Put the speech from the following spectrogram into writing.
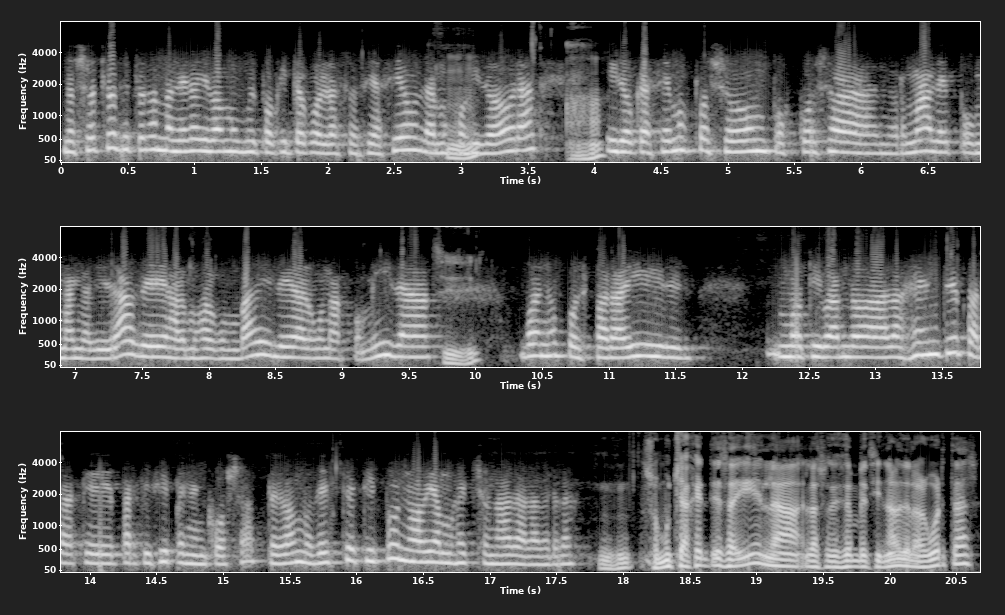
nosotros de todas maneras llevamos muy poquito con la asociación, la hemos cogido ahora Ajá. y lo que hacemos pues son pues cosas normales, pues manualidades, a lo mejor algún baile, alguna comida, Sí. bueno, pues para ir motivando a la gente para que participen en cosas, pero vamos, de este tipo no habíamos hecho nada, la verdad. ¿Son mucha gente ahí en la, la asociación vecinal de las huertas?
